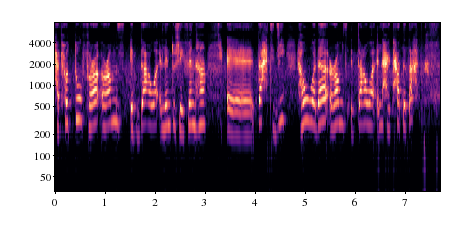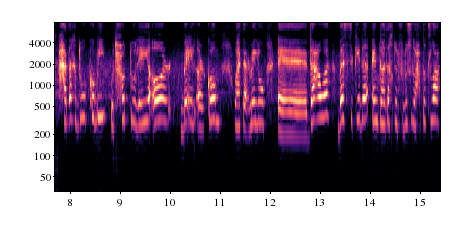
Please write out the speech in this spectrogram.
هتحطوا في رمز الدعوة اللي أنتوا شايفينها آه تحت دي. هو ده رمز الدعوة اللي هيتحط تحت. هتاخدوه copy وتحطوا اللي هي R باقي الأرقام وهتعملوا آه دعوة. بس كده أنتوا هتاخدوا الفلوس اللي هتطلع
